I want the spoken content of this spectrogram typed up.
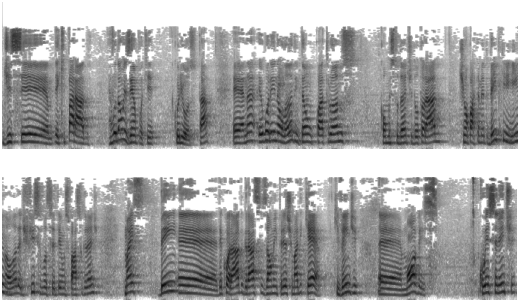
de ser equiparado. Eu vou dar um exemplo aqui, curioso, tá? É, eu morei na Holanda, então, quatro anos como estudante de doutorado. Tinha um apartamento bem pequenininho na Holanda, é difícil você ter um espaço grande, mas bem é, decorado graças a uma empresa chamada IKEA, que vende é, móveis com excelente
